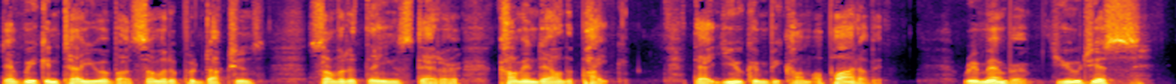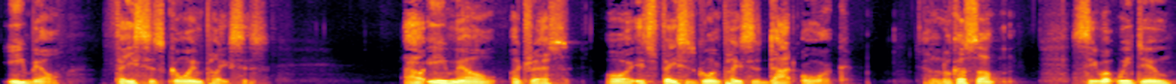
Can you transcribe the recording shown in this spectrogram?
then we can tell you about some of the productions, some of the things that are coming down the pike that you can become a part of it. Remember, you just email Faces Going Places. Our email address, or it's facesgoingplaces.org. Look us up, see what we do,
